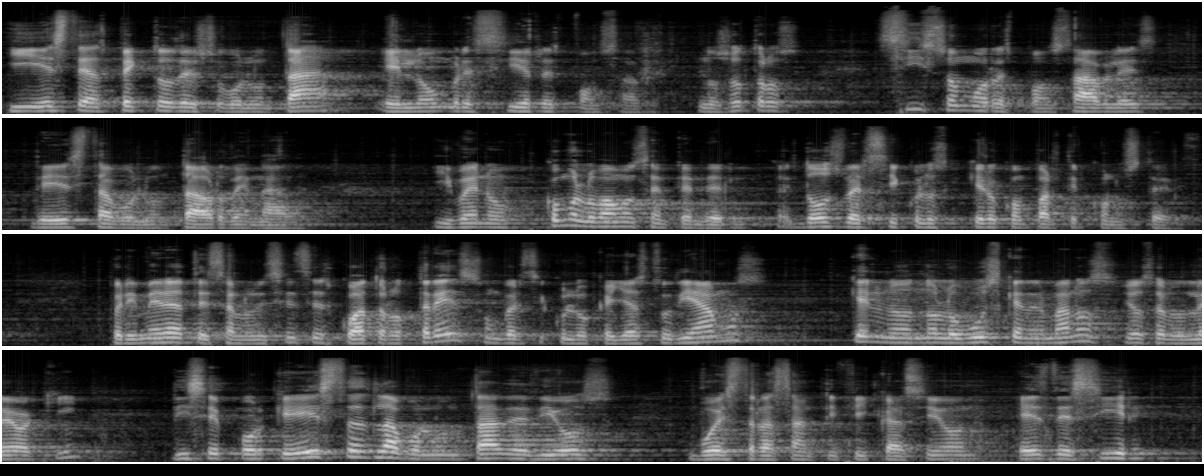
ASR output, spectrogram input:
y este aspecto de su voluntad, el hombre sí es responsable. Nosotros sí somos responsables de esta voluntad ordenada. Y bueno, ¿cómo lo vamos a entender? Dos versículos que quiero compartir con ustedes. Primera Tesalonicenses 4.3, un versículo que ya estudiamos, que no, no lo busquen hermanos, yo se los leo aquí. Dice, porque esta es la voluntad de Dios, vuestra santificación, es decir,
